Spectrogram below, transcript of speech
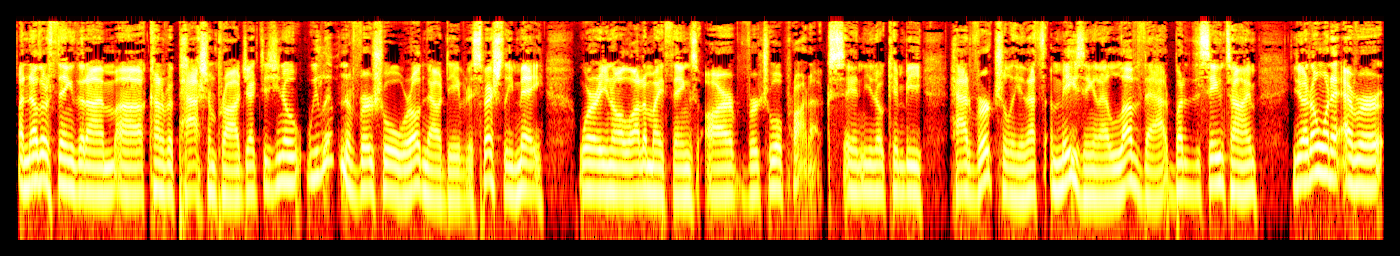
Another thing that I'm uh, kind of a passion project is, you know, we live in a virtual world now, David, especially me, where, you know, a lot of my things are virtual products and, you know, can be had virtually. And that's amazing. And I love that. But at the same time, you know, I don't want to ever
